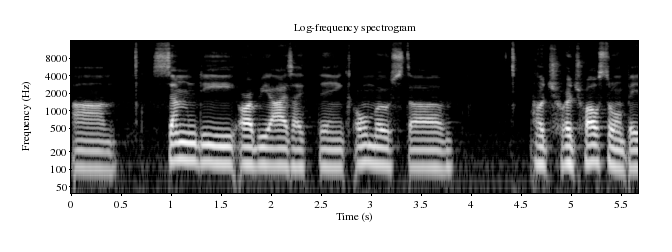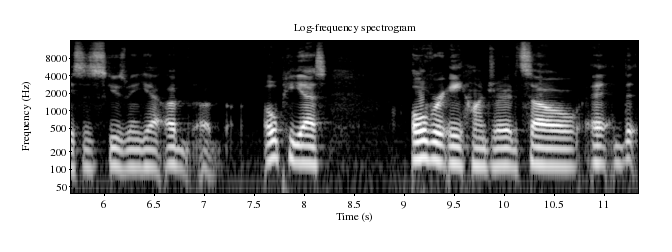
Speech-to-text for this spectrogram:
um, 70 RBIs, I think, almost uh, 12 stolen bases, excuse me. Yeah, uh, uh, OPS over 800. So uh, th-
